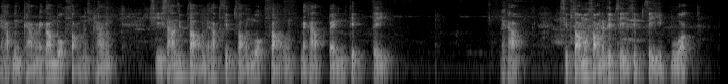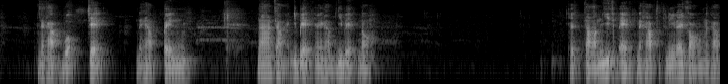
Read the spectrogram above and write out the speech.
นะครับหนึ่งครั้งแล้วก็บวกสองหนึ่งครั้งสี่สามสิบสองนะครับสิบสองบวกสองนะครับเป็นสิบสี่นะครับสิบสองบวกสองเป็นสิบสี่สิบสี่บวกนะครับบวกเจ็ดนะครับเป็นน่าจะยี่สิบเอ็ดใช่ไหมครับยี่สิบเอ็ดเนาะเจ็ดสามยี่สิบเอ็ดนะครับตัวนี้ได้สองนะครับ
